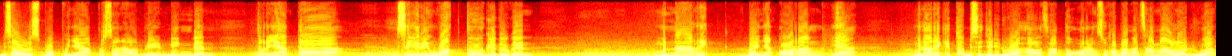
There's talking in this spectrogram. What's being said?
misal lu sebuah punya personal branding dan ternyata seiring waktu gitu kan menarik banyak orang ya menarik itu bisa jadi dua hal. Satu orang suka banget sama lo. Dua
